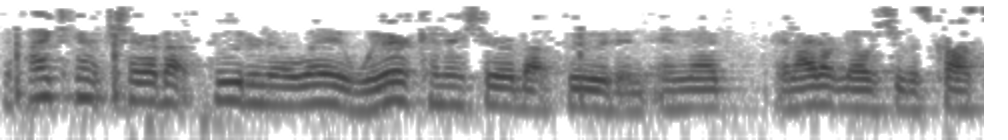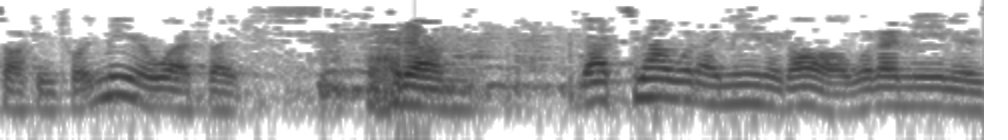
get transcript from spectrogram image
if I can't share about food in OA, where can I share about food? And and that and I don't know if she was cross talking toward me or what, but but um, that's not what I mean at all. What I mean is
